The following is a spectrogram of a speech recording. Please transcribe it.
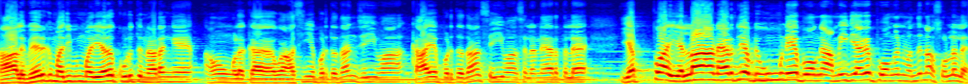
நாலு பேருக்கு மதிப்பு மரியாதை கொடுத்து நடங்க. அவன் உங்களை க அசிங்கப்படுத்த தான் செய்வான் காயப்படுத்த தான் செய்வான் சில நேரத்தில். எப்போ எல்லா நேரத்துலையும் அப்படி உம்முனே போங்க அமைதியாகவே போங்கன்னு வந்து நான் சொல்லலை.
